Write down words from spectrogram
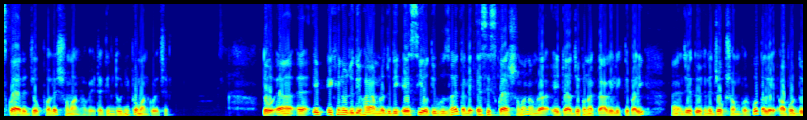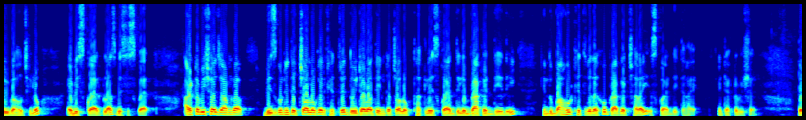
স্কোয়ারের যোগফলের সমান হবে। এটা কিন্তু উনি প্রমাণ করেছেন। তো এখানেও যদি হয়, আমরা যদি এসি অতিভুজ হয়, তাহলে এসি স্কোয়ার সমান, আমরা এটা যে কোনো একটা আগে লিখতে পারি হ্যাঁ যেহেতু এখানে যোগ সম্পর্ক, তাহলে অপর দুই বাহু ছিল AB square plus BC square আরেকটা বিষয় যে আমরা বীজগণিতের চলকের ক্ষেত্রে দুইটা বা তিনটা চলক থাকলে স্কোয়ার দিলে ব্র্যাকেট দিয়ে দিই, কিন্তু বাহুর ক্ষেত্রে দেখো ব্র্যাকেট ছাড়াই স্কোয়ার দিতে হয়। এটা একটা বিষয়। তো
